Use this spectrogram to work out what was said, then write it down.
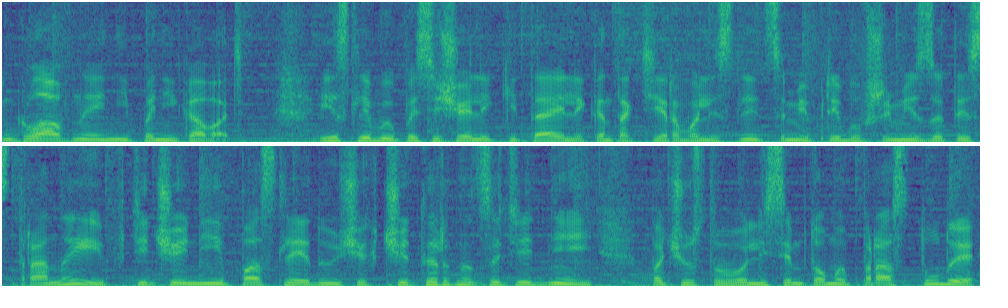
главное не паниковать. Если вы посещали Китай или контактировали с лицами, прибывшими из этой страны, и в течение последующих 14 дней почувствовали симптомы простуды,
